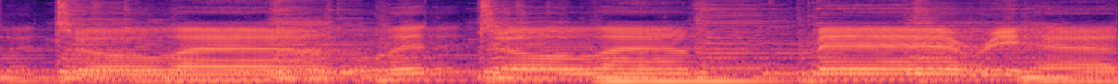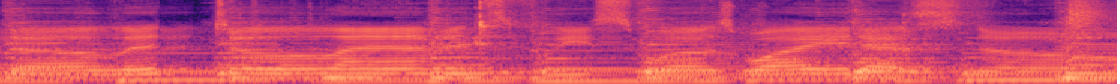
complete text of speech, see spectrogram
little lamb, little lamb. Mary had a little lamb, its fleece was white as snow.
